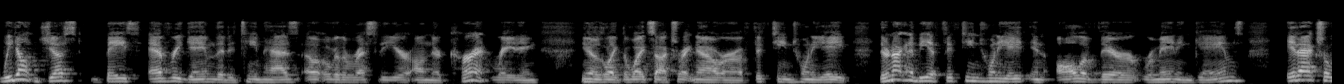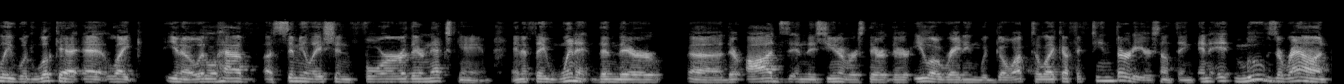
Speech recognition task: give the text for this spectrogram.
we don't just base every game that a team has uh, over the rest of the year on their current rating. You know, like the White Sox right now are a 1528. They're not going to be a 1528 in all of their remaining games. It actually would look at, at like you know, it'll have a simulation for their next game. And if they win it, then their uh, their odds in this universe, their their ELO rating would go up to like a 1530 or something, and it moves around.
